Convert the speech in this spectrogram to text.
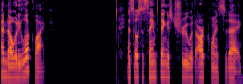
and know what he looked like. And so it's the same thing is true with our coins today.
